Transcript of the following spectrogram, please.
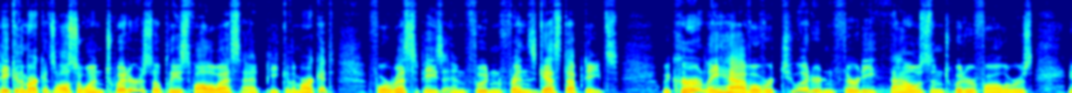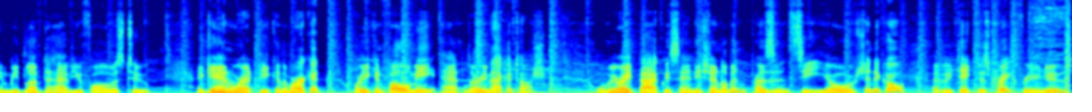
Peak of the Market's also on Twitter, so please follow us at Peak of the Market for recipes and Food and Friends guest updates. We currently have over 230,000 Twitter followers, and we'd love to have you follow us too. Again, we're at Peak of the Market, or you can follow me at Larry McIntosh. We'll be right back with Sandy Shindleman, President and CEO of Shindico, as we take this break for your news,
